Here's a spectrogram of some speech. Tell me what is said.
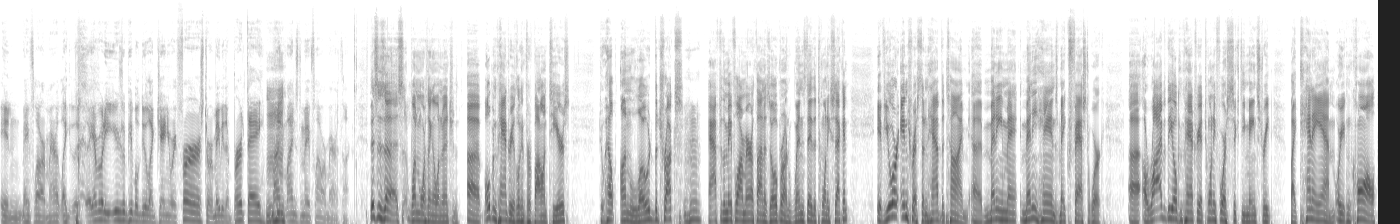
in Mayflower Marathon. Like, like everybody, usually people do like January first or maybe their birthday. Mm-hmm. Mine, mine's the Mayflower Marathon. This is uh, one more thing I want to mention. Uh, Open Pantry is looking for volunteers to help unload the trucks after the Mayflower Marathon is over on Wednesday, the 22nd. If you're interested and have the time, uh, many ma- many hands make fast work. Uh, arrive at the Open Pantry at 2460 Main Street by 10 a.m. or you can call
